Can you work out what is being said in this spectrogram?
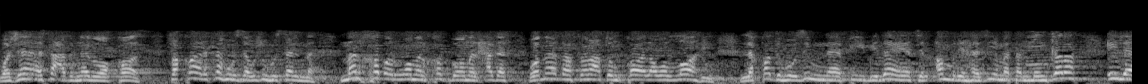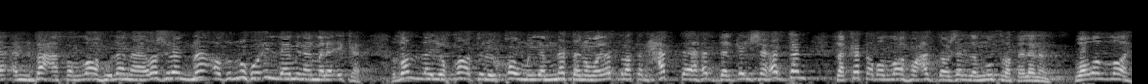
وجاء سعد بن أبي وقاص فقالت له زوجه سلمى ما الخبر وما الخطب وما الحدث؟ وماذا صنعتم؟ قال والله لقد هزمنا في بداية الأمر هزيمة منكرة إلى أن بعث الله لنا رجلا ما أظنه إلا من الملائكة. ظل يقاتل القوم يمنة ويسرة حتى هد الجيش هدا فكتب الله عز وجل النصرة لنا. ووالله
